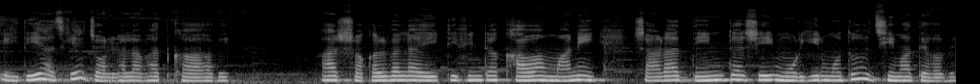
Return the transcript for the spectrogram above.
এই দিয়ে আজকে জল ঢালা ভাত খাওয়া হবে। আর সকালবেলা এই টিফিনটা খাওয়া মানেই সারা দিনটা সেই মুরগির মতো ঝিমাতে হবে।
